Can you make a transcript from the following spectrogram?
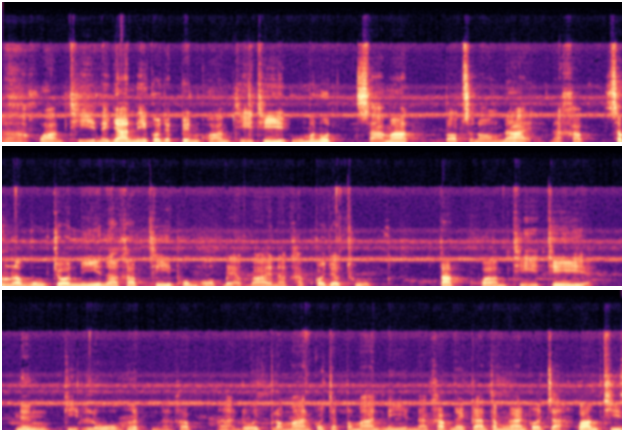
อ่าความถี่ในย่านนี้ก็จะเป็นความถี่ที่หูมนุษย์สามารถ ตอบสนองได้นะครับสำหรับวงจรนี้นะครับที่ผมออกแบบไว้นะครับก็จะถูกตัดความถี่ที่ 1 กิโลเฮิรตซ์นะครับอ่าโดยประมาณก็จะประมาณนี้นะครับ ในการทำงานก็จะความถี่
